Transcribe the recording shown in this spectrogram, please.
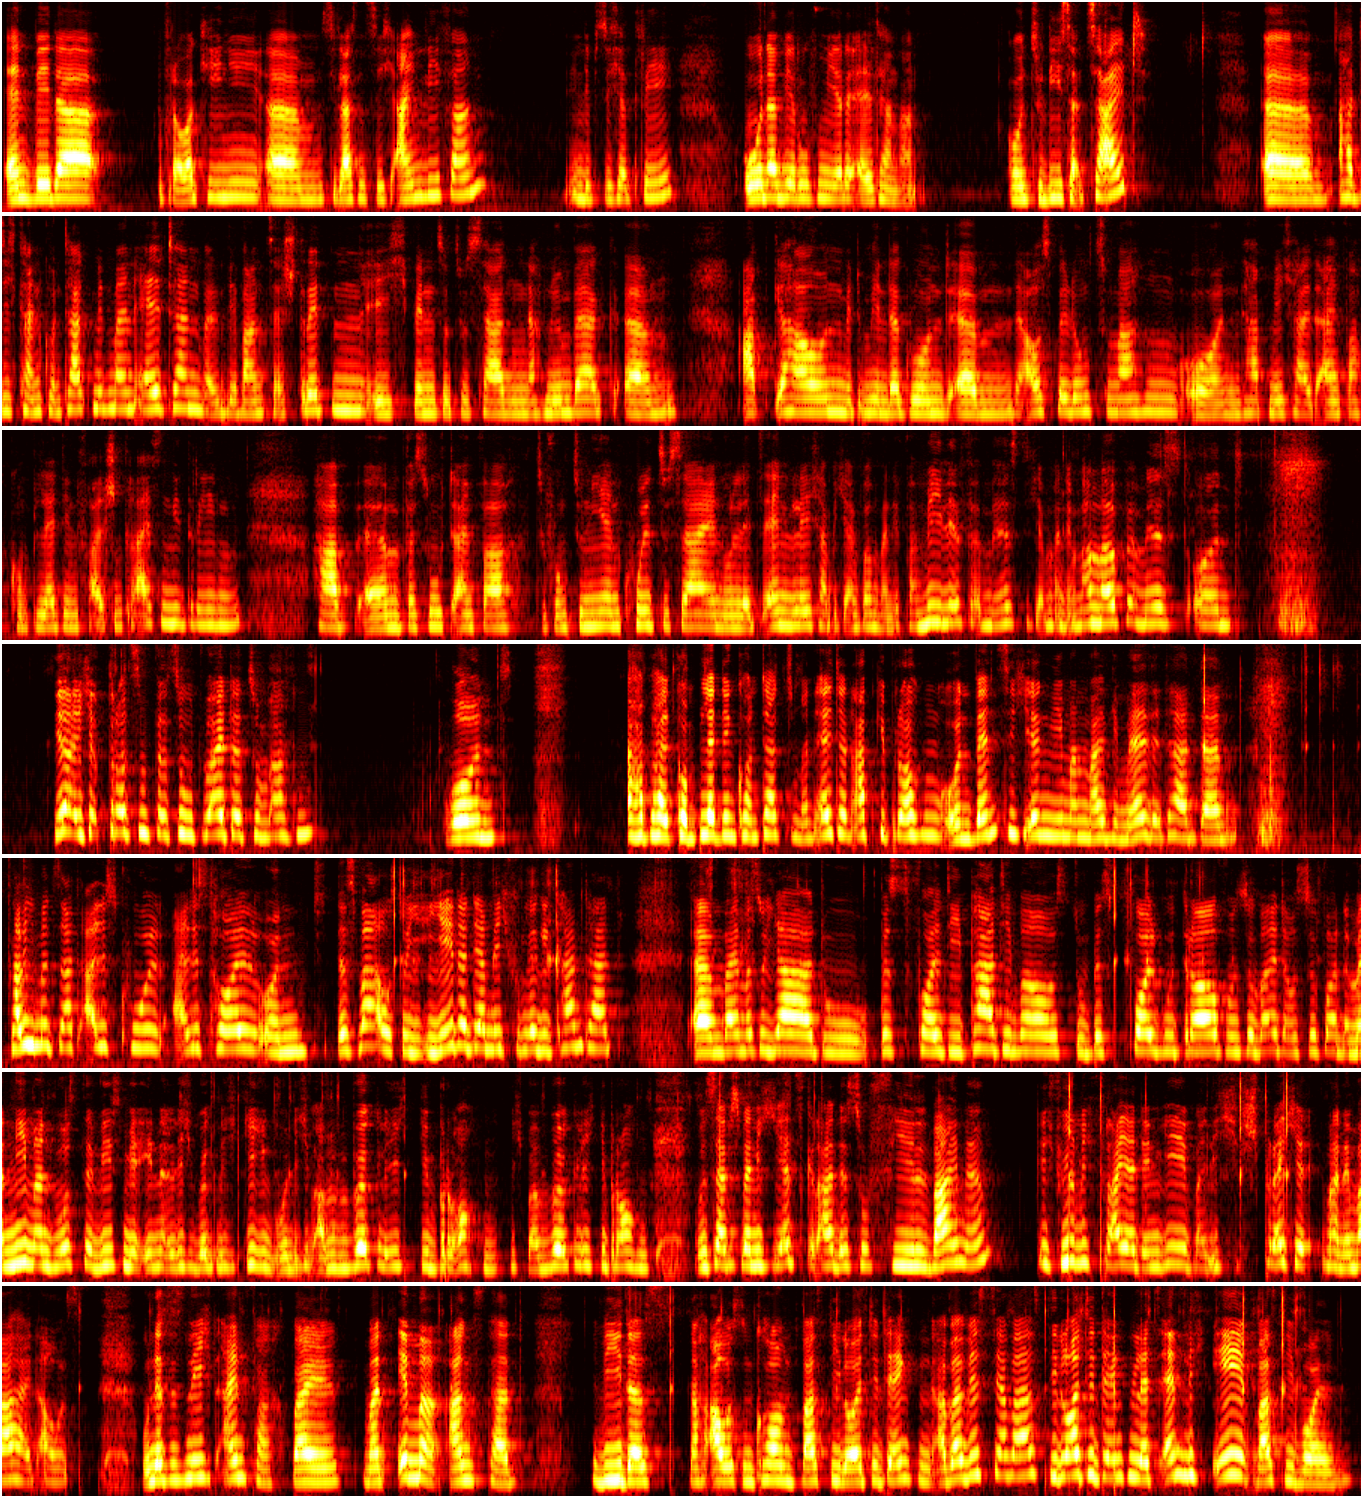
entweder Frau Akini, ähm, Sie lassen sich einliefern in die Psychiatrie oder wir rufen Ihre Eltern an. Und zu dieser Zeit ähm, hatte ich keinen Kontakt mit meinen Eltern, weil wir waren zerstritten. Ich bin sozusagen nach Nürnberg ähm, abgehauen mit dem Hintergrund, ähm, eine Ausbildung zu machen und habe mich halt einfach komplett in falschen Kreisen getrieben. Habe ähm, versucht einfach zu funktionieren, cool zu sein und letztendlich habe ich einfach meine Familie vermisst, ich habe meine Mama vermisst und ja, ich habe trotzdem versucht weiterzumachen und habe halt komplett den Kontakt zu meinen Eltern abgebrochen und wenn sich irgendjemand mal gemeldet hat, dann habe ich immer gesagt, alles cool, alles toll und das war auch so. Jeder, der mich früher gekannt hat, ähm, war immer so, ja, du bist voll die Partymaus, du bist voll gut drauf und so weiter und so fort. Aber niemand wusste, wie es mir innerlich wirklich ging und ich war wirklich gebrochen. Ich war wirklich gebrochen. Und selbst wenn ich jetzt gerade so viel weine, Ich fühle mich freier denn je, weil ich spreche meine Wahrheit aus. Und es ist nicht einfach, weil man immer Angst hat, wie das nach außen kommt, was die Leute denken. Aber wisst ihr was? Die Leute denken letztendlich eh, was sie wollen.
